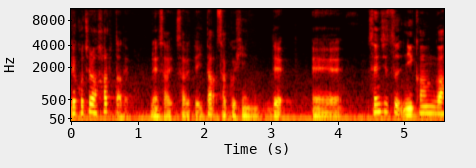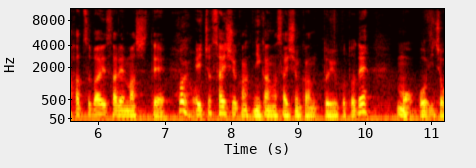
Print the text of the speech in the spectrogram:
で、こちらは春田で連載されていた作品で、えー先日2巻が発売されまして、はいはい。一応最終巻、2巻が最終巻ということで、もう一応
